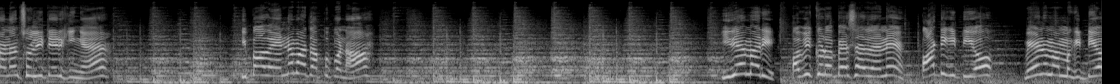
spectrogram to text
வேணாம்னு சொல்லிட்டே இருக்கீங்க? இப்போ அவ என்னமா தப்பு பண்ணா? இதே மாதிரி பவி கூட பேசாதன்னு பாட்டிக்கிட்டயோ வேணும் அம்மா கிட்டயோ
